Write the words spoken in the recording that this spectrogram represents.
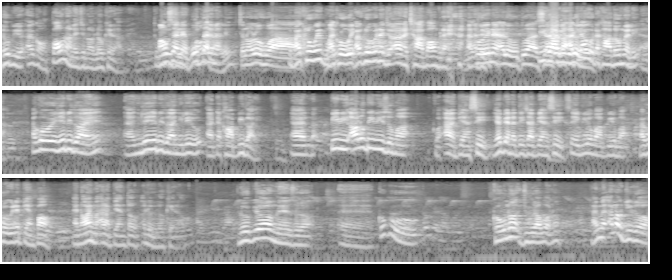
လုပ်ပြီးတော့အကောင်ပေါင်းတာလည်းကျွန်တော်လုပ်ခဲ့တာပဲပေါင်းဆက်နဲ့ပိုးတက်တာလေကျွန်တော်တို့ဟိုဟာမိုက်ခရိုဝေ့မိုက်ခရိုဝေ့မိုက်ခရိုဝေ့နဲ့ကျွန်တော်အဲ့ဒါခြာပေါင်းပလိုက်မိုက်ခရိုဝေ့နဲ့အဲ့လို तू ကဆပြီးရာသွားတို့ကပြီအဲ့လိုတယောက်ကိုတစ်ခါသုံးမယ်လေအဲ့ဒါအကိုရေးပြီးသွားရင်အဲညီလေးရေးပြီးသွားရင်ညီလေးကိုအဲတစ်ခါပြီးသွားရင်အဲပြီးပြီးအားလုံးပြီးပြီးဆိုမှကိုအဲ့ဒါပြန်စေးရက်ပြန်တဲ့တေချာပြန်စေးစေးပြီးတော့မှပြီးတော့မှမိုက်ခရိုဝေ့နဲ့ပြန်ပေါင်းအဲနောက်မှအဲ့ဒါပြန်သုံးအဲ့လိုလုပ်ခဲ့တာပေါ့ဘယ်လိုပြောမလဲဆိုတော့အဲကိုကိုဂုံတော့ယူတာပေါ့နော် ဒါပေမဲ့အဲ့လောက်ကြီးတော့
